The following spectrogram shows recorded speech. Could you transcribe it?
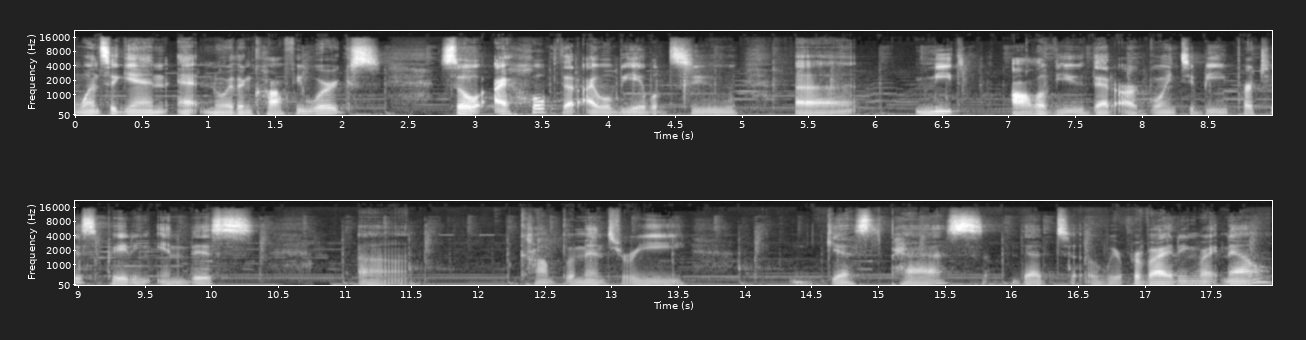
once again at Northern Coffee Works. So I hope that I will be able to uh, meet all of you that are going to be participating in this uh, complimentary guest pass that we're providing right now.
